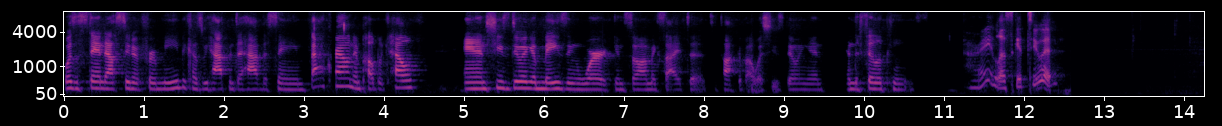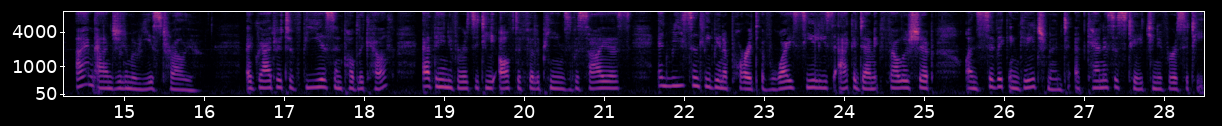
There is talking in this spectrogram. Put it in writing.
was a standout student for me because we happen to have the same background in public health. And she's doing amazing work. And so I'm excited to, to talk about what she's doing in, in the Philippines. All right, let's get to it. I'm Anjelou Marie Estrella a graduate of BS in Public Health at the University of the Philippines, Visayas, and recently been a part of YSEALI's academic fellowship on civic engagement at Kennesaw State University.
